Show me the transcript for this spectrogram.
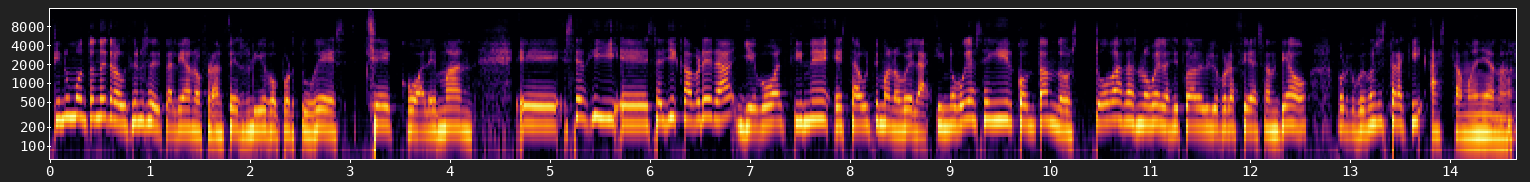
Tiene un montón de traducciones al italiano, francés, griego, portugués, checo, alemán. Eh, Sergi, Sergi Cabrera llevó al cine esta última novela y no voy a seguir contándoos todas las novelas y toda la bibliografía de Santiago porque podemos estar aquí hasta mañana.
